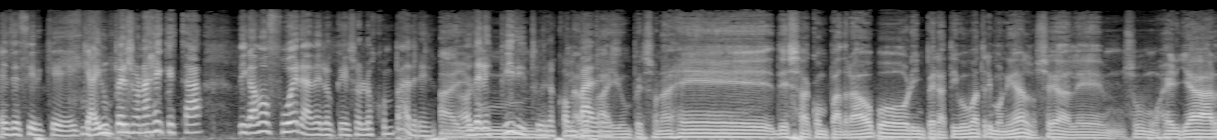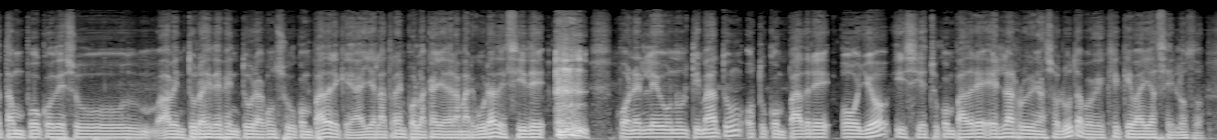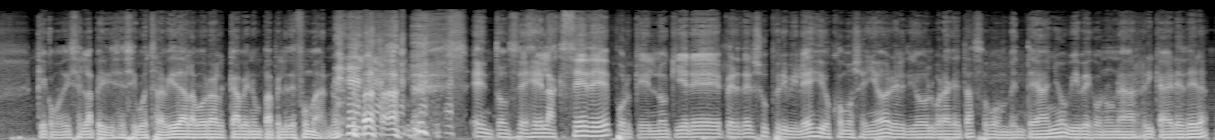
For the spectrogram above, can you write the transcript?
Es decir, que, que hay un personaje que está, digamos, fuera de lo que son los compadres, Hay o del espíritu de los claro, compadres. hay un personaje desacompadrado por imperativo matrimonial, o sea, le- su mujer ya harta un poco de sus aventuras y desventuras con su compadre, que a ella la traen por la calle de la amargura, decide ponerle un ultimátum, o tu compadre o yo, y si es tu compadre es la ruina absoluta, porque es que ¿qué vais a hacer los dos? que como dice la peli, dice, si vuestra vida laboral cabe en un papel de fumar, ¿no? Entonces él accede porque él no quiere perder sus privilegios como señor, él dio el braguetazo con 20 años, vive con una rica heredera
